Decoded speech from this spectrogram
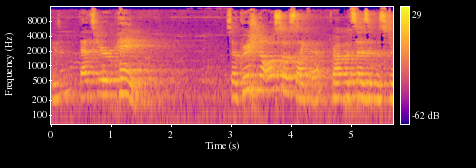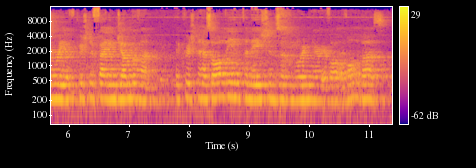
isn't it? That's your pay. So Krishna also is like that. Prabhupada says in the story of Krishna fighting Jambavan that Krishna has all the inclinations of the ordinary of all of, all of us.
